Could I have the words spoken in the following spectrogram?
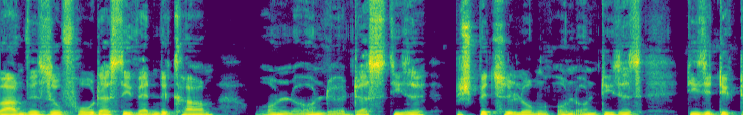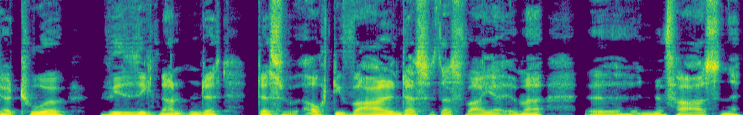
waren wir so froh, dass die Wende kam und, und dass diese Bespitzelung und, und dieses, diese Diktatur, wie sie sich nannten, dass, dass auch die Wahlen, das, das war ja immer äh, eine Farce. Ne?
